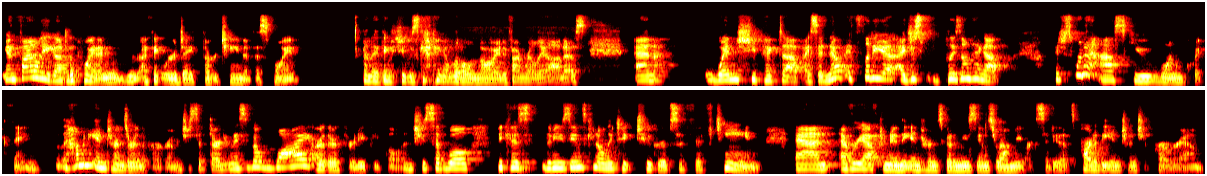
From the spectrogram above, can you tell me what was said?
And finally, it got to the point, I mean, I think we were day 13 at this point. And I think she was getting a little annoyed, if I'm really honest. And when she picked up, I said, No, it's Lydia. I just, please don't hang up. I just want to ask you one quick thing. How many interns are in the program? And she said 30. And I said, but why are there 30 people? And she said, well, because the museums can only take two groups of 15. And every afternoon, the interns go to museums around New York City. That's part of the internship program.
